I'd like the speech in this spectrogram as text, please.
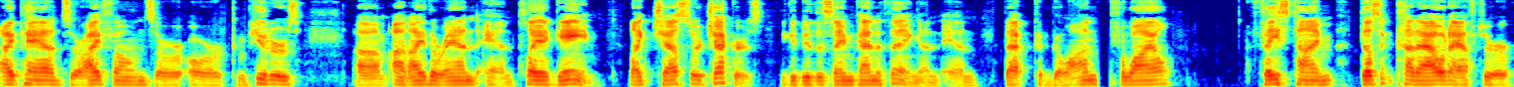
iPads or iPhones or, or computers um, on either end and play a game like chess or checkers. You could do the same kind of thing and, and that could go on for a while. FaceTime doesn't cut out after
